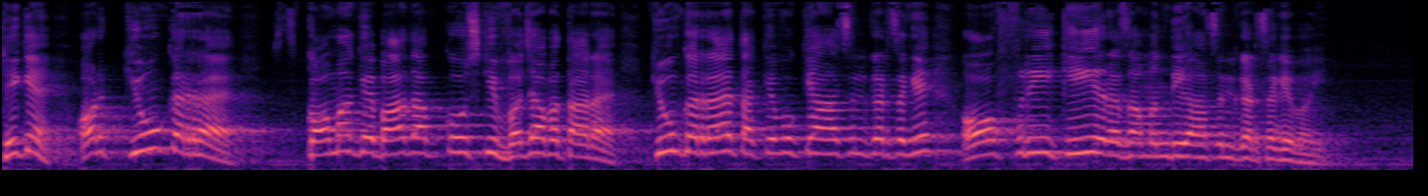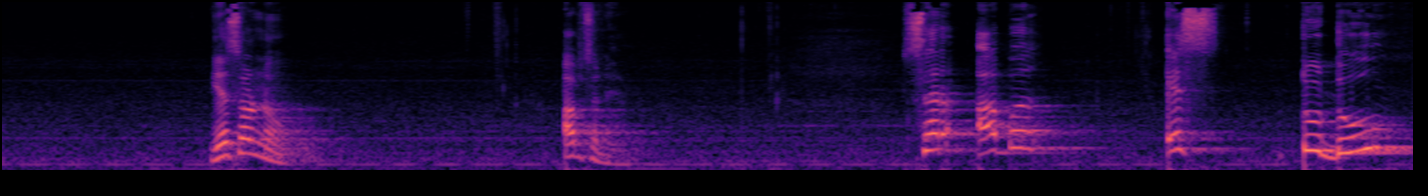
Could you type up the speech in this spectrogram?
ठीक है? और क्यों कर रहा है? कॉमा के बाद आपको उसकी वजह बता रहा है। क्यों कर रहा है? ताकि वो क्या हासिल कर सके? ऑफरी की रजामंदी हासिल कर सके भाई। यस और नो अब सुने। सर, अब इस टू डू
